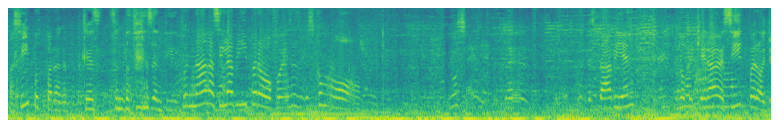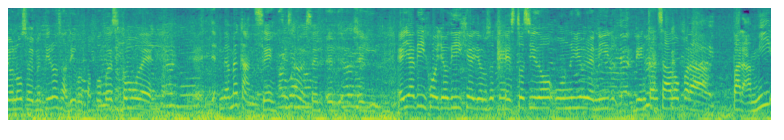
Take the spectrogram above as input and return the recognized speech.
así, pues para que, no tenga sentido. Pues nada, sí la vi, pero fue es, es como, no sé, eh, está bien lo que quiera decir, pero yo no soy mentirosa, digo, tampoco es como de, eh, ya, me cansé, ¿sí ¿sabes? El- el- el- el- ella dijo, yo dije, yo no sé qué, esto ha sido un ir y venir bien cansado para, para mí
